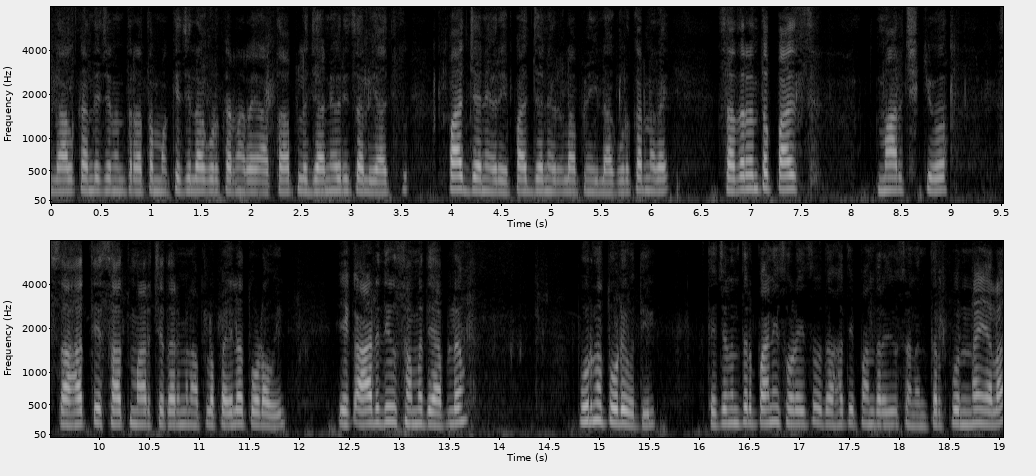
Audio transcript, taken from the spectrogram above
लाल कांद्याच्या नंतर आता मक्याची लागवड करणार आहे. आता आपलं जानेवारी चालू आहे. आज पाच जानेवारी आहे. पाच जानेवारीला आपण ही लागवड करणार आहे. साधारणतः पाच मार्च किंवा सहा ते सात मार्चच्या दरम्यान आपला पहिला तोडा होईल. एक आठ दिवसामध्ये आपलं पूर्ण तोडे होतील. त्याच्यानंतर पाणी सोडायचं दहा ते पंधरा दिवसानंतर पुन्हा याला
